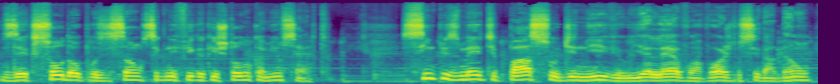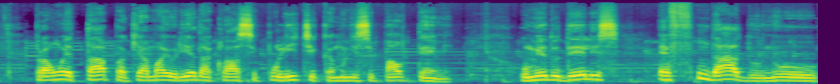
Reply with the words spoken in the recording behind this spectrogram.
dizer que sou da oposição significa que estou no caminho certo. Simplesmente passo de nível e elevo a voz do cidadão para uma etapa que a maioria da classe política municipal teme. O medo deles é fundado no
